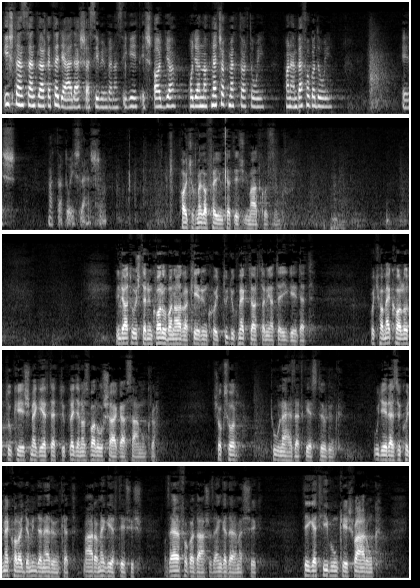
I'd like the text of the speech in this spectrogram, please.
Isten szent lelke tegye áldássá szívünkben az igét, és adja, hogy annak ne csak megtartói, hanem befogadói, és megtartó is lehessünk. Hajtsuk meg a fejünket és imádkozzunk. Mindenható Istenünk, valóban arra kérünk, hogy tudjuk megtartani a Te igédet. Hogyha meghallottuk és megértettük, legyen az valóságá számunkra. Sokszor túl nehezet kérsz tőlünk. Úgy érezzük, hogy meghaladja minden erőnket, már a megértés is, az elfogadás, az engedelmesség. Téged hívunk és várunk,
